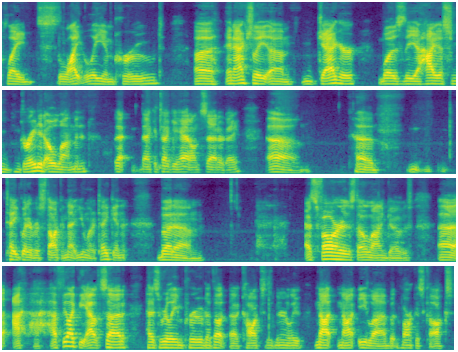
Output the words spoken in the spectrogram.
played slightly improved, uh, and actually um, Jagger was the highest graded O lineman that that Kentucky had on Saturday. Um, uh, take whatever stock in that you want to take in it. But um, as far as the O line goes, uh, I I feel like the outside has really improved. I thought uh, Cox has been really not not Eli, but Marques Cox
